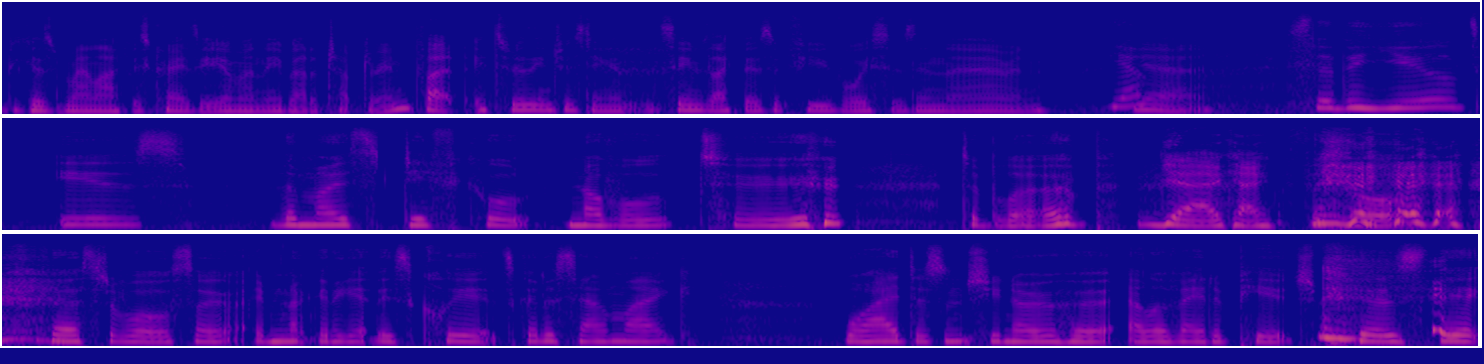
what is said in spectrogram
because my life is crazy. I'm only about a chapter in, but it's really interesting. It seems like there's a few voices in there, and Yep. yeah, So the yield is the most difficult novel to to blurb yeah, okay, for sure. First of all, so I'm not going to get this clear. It's going to sound like why doesn't she know her elevator pitch because there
